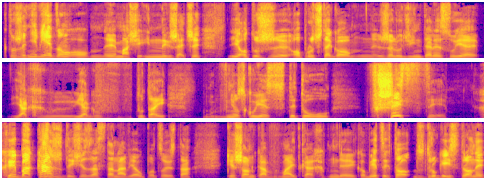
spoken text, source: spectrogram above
którzy nie wiedzą o y, masie innych rzeczy. I otóż oprócz tego, że ludzi interesuje, jak, jak tutaj wnioskuję z tytułu, wszyscy Chyba każdy się zastanawiał, po co jest ta kieszonka w majtkach e, kobiecych, to z drugiej strony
